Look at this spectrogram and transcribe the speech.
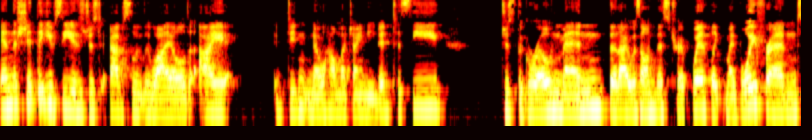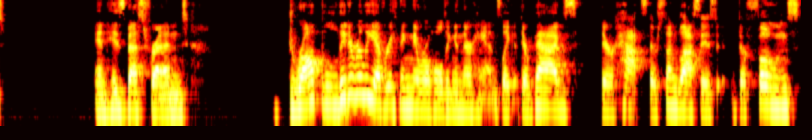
And the shit that you see is just absolutely wild. I didn't know how much I needed to see just the grown men that I was on this trip with, like my boyfriend and his best friend, drop literally everything they were holding in their hands, like their bags, their hats, their sunglasses, their phones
